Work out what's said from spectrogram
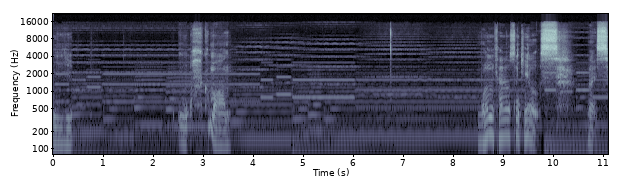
Ye- Ugh, Come on. One thousand kills. Nice.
